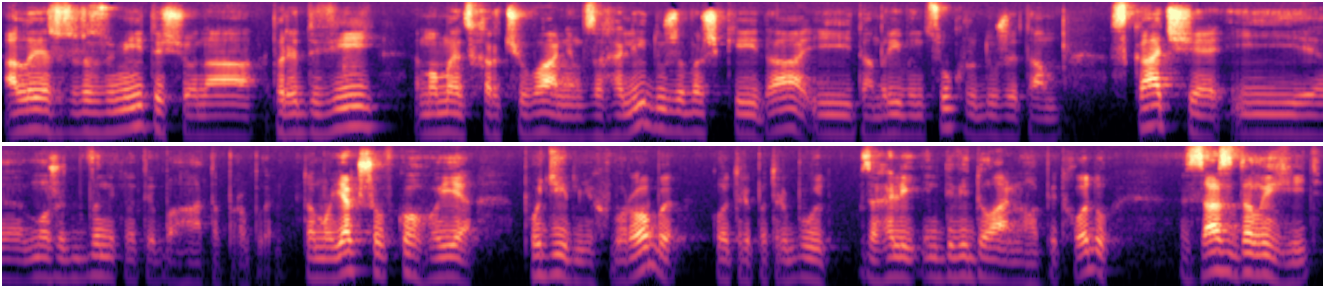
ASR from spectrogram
Але ж розумійте, що на передовій момент з харчуванням взагалі дуже важкий, да? і там рівень цукру дуже там скаче, і е, можуть виникнути багато проблем. Тому, якщо в кого є подібні хвороби, котрі потребують взагалі індивідуального підходу, заздалегідь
